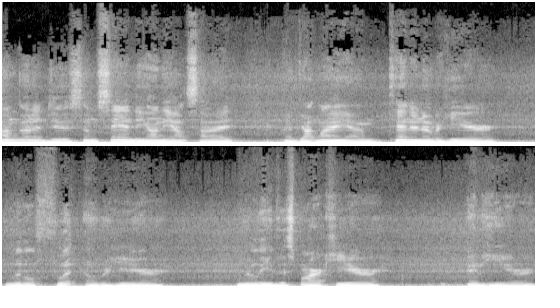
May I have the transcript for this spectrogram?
I'm going to do some sanding on the outside. I've got my um, tenon over here, a little foot over here. I'm going to leave this bark here and here.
